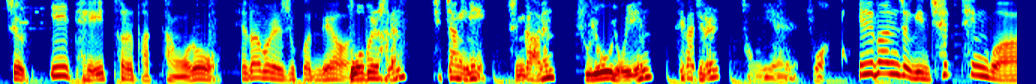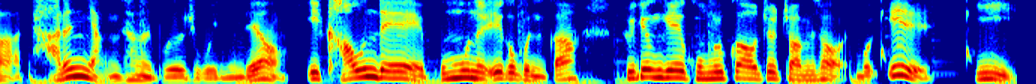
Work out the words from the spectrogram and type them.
즉, 이 데이터를 바탕으로 대답을 해줄 건데요. 부업을 하는 직장인이 증가하는 주요 요인 세 가지를 정리해 주어. 일반적인 채팅과 다른 양상을 보여주고 있는데요. 이 가운데 본문을 읽어보니까 불경기의 고물가 어쩔 줄 하면서 뭐 1, 2,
